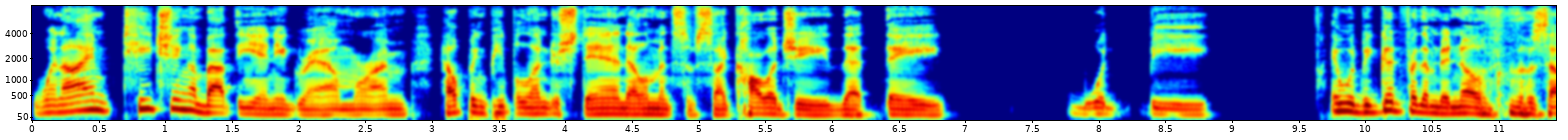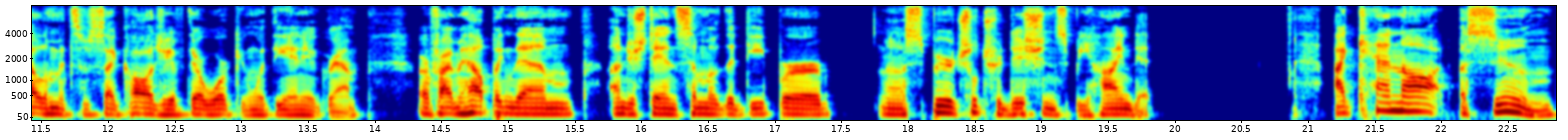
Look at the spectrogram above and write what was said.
when I'm teaching about the Enneagram or I'm helping people understand elements of psychology that they would be, it would be good for them to know those elements of psychology if they're working with the Enneagram, or if I'm helping them understand some of the deeper uh, spiritual traditions behind it. I cannot assume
